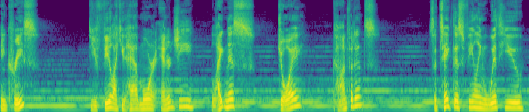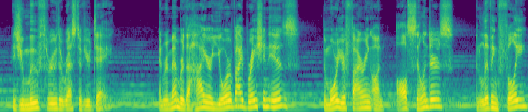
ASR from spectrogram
increase? Do you feel like you have more energy, lightness, joy, confidence? So take this feeling with you as you move through the rest of your day. And remember, the higher your vibration is, the more you're firing on all cylinders and living fully,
